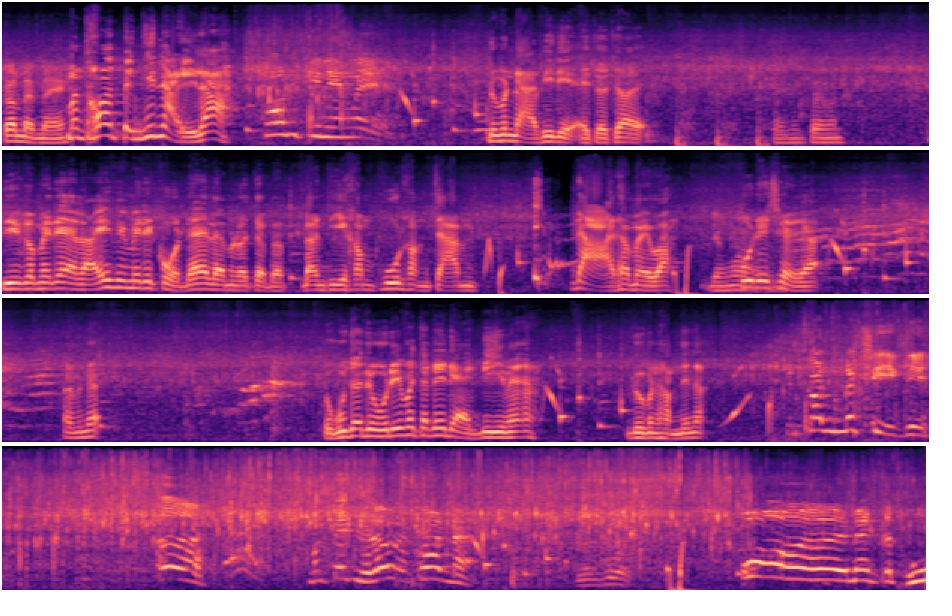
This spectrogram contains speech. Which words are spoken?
ก้อนแบบไหน มันทอดเป็นที่ไหนล่ะพ่อไม่กินเองเลยดูมันด่าพี่เด็ไอ้เจ้าจ้อย ไปมันไปมันพี่ก็ไม่ได้อะไรพี่ไม่ได้โกรธได้อะไรมันเราจะแบบบางทีคำพูดคำจำด่าทำไมวะยังว่าพูดเฉยๆอะอะไรมันเนี่ยเดี๋ยวกูจะดูดิว่าจะได้แดกดีไหมอะดูมันทำดิน่ะเป็นก้อนมึงก็ฉีกดิ เออ มันเป็นอยู่แล้วกับก้อนน่ะโอ้ยแม่งกระทุ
